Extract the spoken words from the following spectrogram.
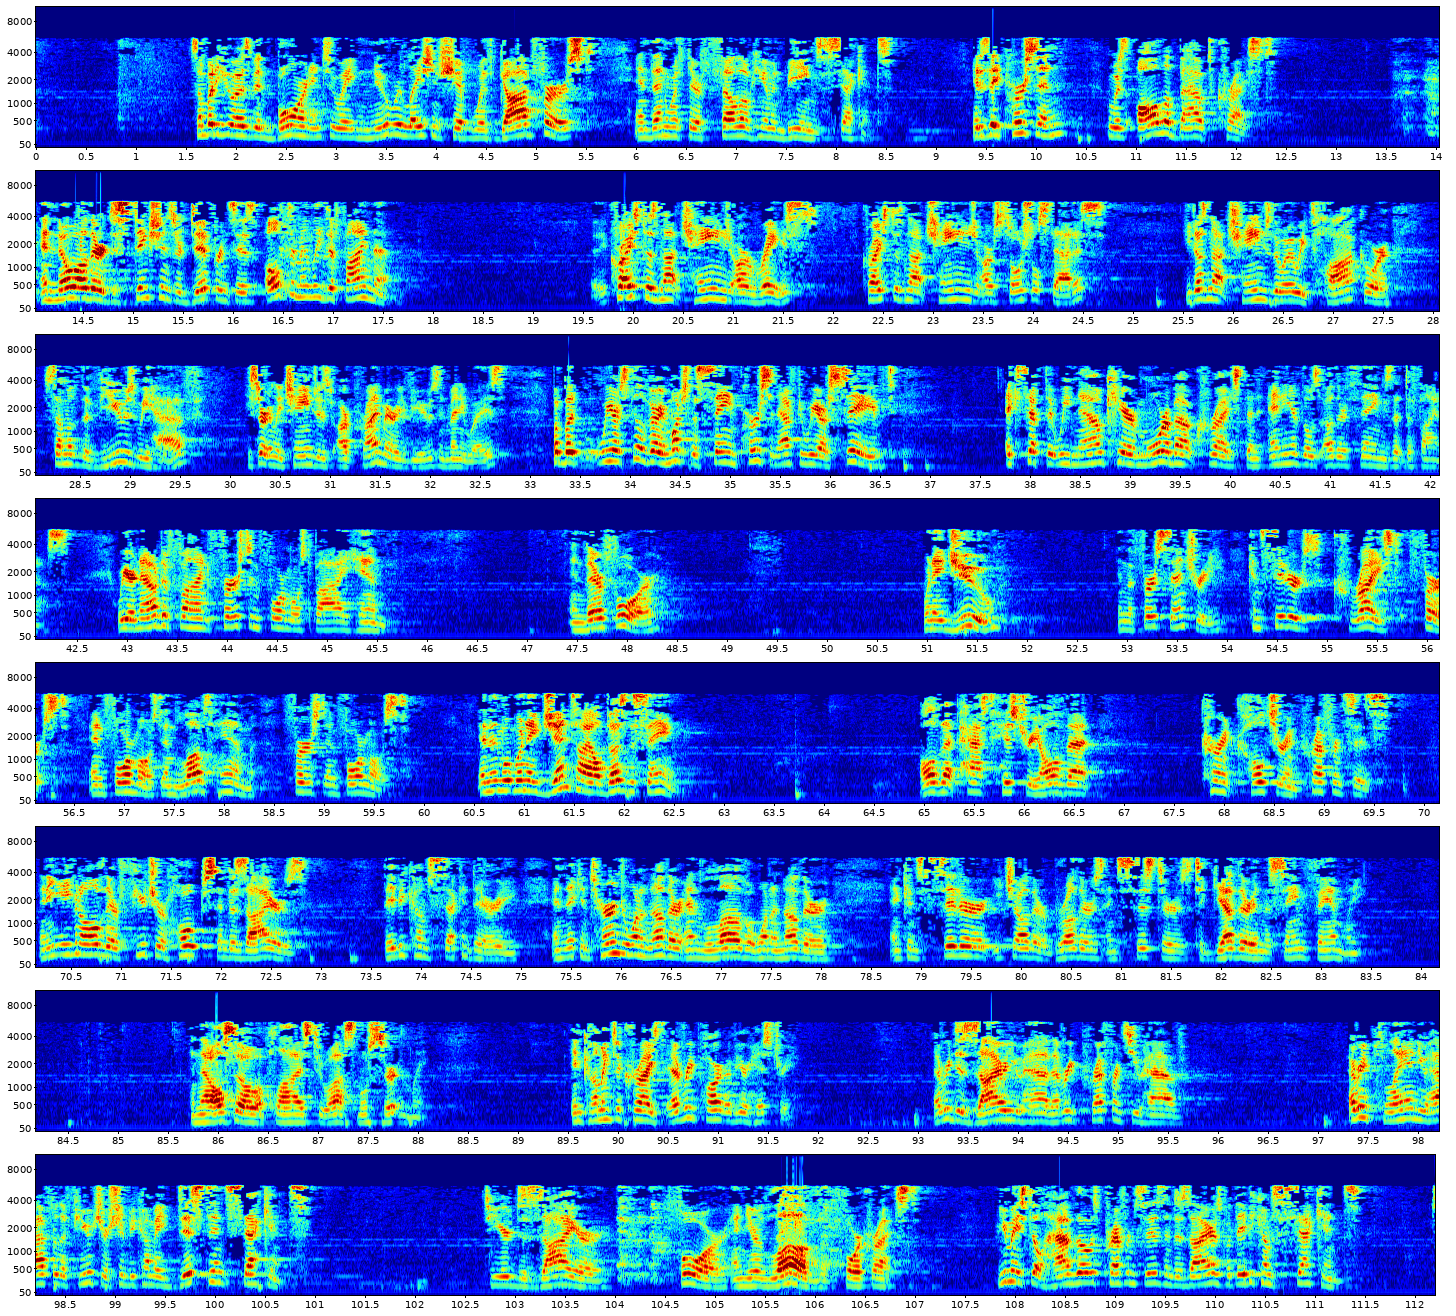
Somebody who has been born into a new relationship with God first and then with their fellow human beings second. It is a person who is all about Christ. And no other distinctions or differences ultimately define them. Christ does not change our race. Christ does not change our social status. He does not change the way we talk or some of the views we have. He certainly changes our primary views in many ways. But, but we are still very much the same person after we are saved, except that we now care more about Christ than any of those other things that define us. We are now defined first and foremost by Him. And therefore, when a Jew in the first century considers Christ first and foremost and loves Him first and foremost, and then when a Gentile does the same, all of that past history, all of that current culture and preferences, and even all of their future hopes and desires, they become secondary and they can turn to one another and love one another and consider each other brothers and sisters together in the same family. And that also applies to us, most certainly. In coming to Christ, every part of your history, every desire you have, every preference you have, every plan you have for the future should become a distant second to your desire for and your love for Christ. You may still have those preferences and desires, but they become second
